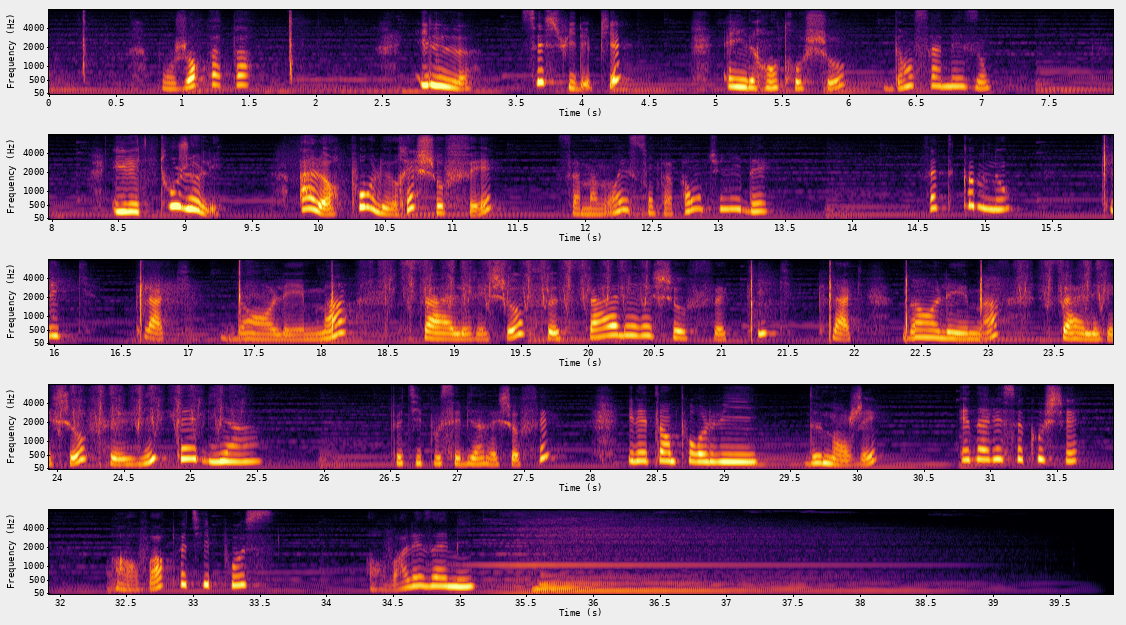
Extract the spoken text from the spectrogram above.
Bonjour papa. Il s'essuie les pieds et il rentre au chaud dans sa maison. Il est tout gelé. Alors pour le réchauffer, sa maman et son papa ont une idée. Comme nous. Clic, clac dans les mains, ça les réchauffe, ça les réchauffe. Clic, clac dans les mains, ça les réchauffe vite et bien. Petit pouce est bien réchauffé. Il est temps pour lui de manger et d'aller se coucher. Au revoir petit pouce. Au revoir les amis.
